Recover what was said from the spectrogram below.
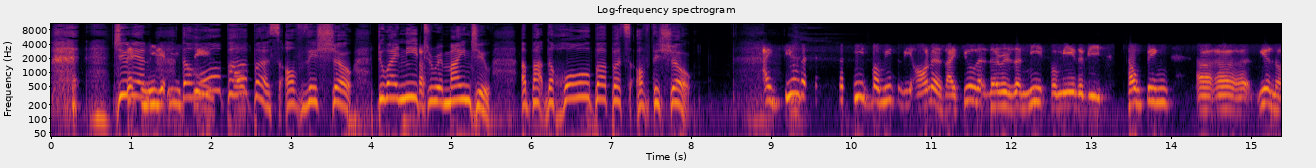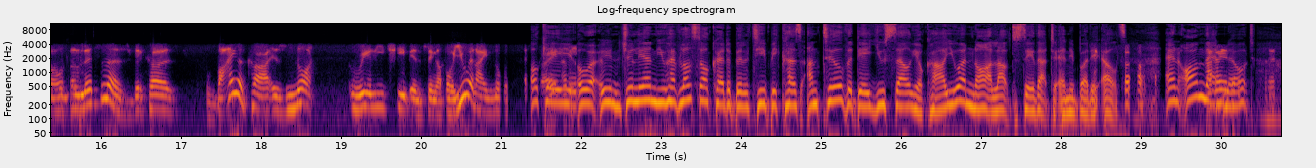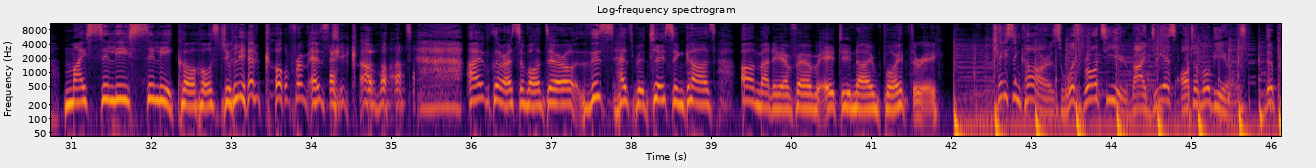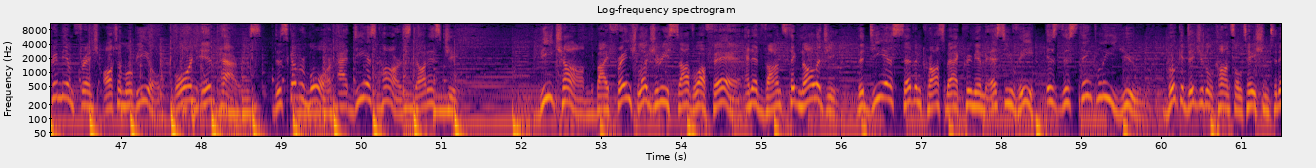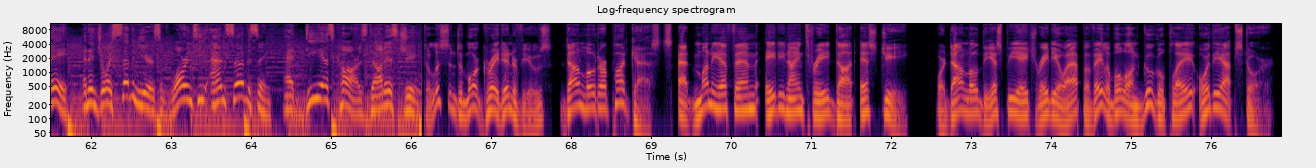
Julian, the whole purpose of this show, do I need to remind you about the whole purpose of this show? I feel that there's a need for me to be honest. I feel that there is a need for me to be helping, uh, uh, you know, the listeners because buying a car is not really cheap in Singapore. You and I know. That, Okay, right? I mean, oh, uh, Julian, you have lost all credibility because until the day you sell your car, you are not allowed to say that to anybody else. and on that I know. note, my silly, silly co-host Julian Ko from SG Carmart. I'm Clarissa Montero. This has been Chasing Cars on Money FM 89.3. Chasing Cars was brought to you by DS Automobiles, the premium French automobile born in Paris. Discover more at dscars.sg. Be charmed by French luxury savoir-faire and advanced technology. The DS7 Crossback Premium SUV is distinctly you. Book a digital consultation today and enjoy seven years of warranty and servicing at dscars.sg. To listen to more great interviews, download our podcasts at moneyfm893.sg or download the SPH radio app available on Google Play or the App Store.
